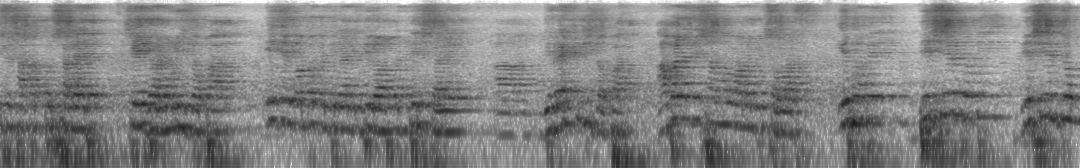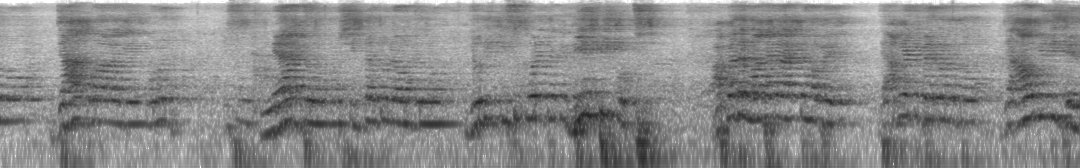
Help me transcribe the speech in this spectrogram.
উনিশশো সাতাত্তর সালে সেই ধর উনিশ দফা। এই যে গত আগে দিল আপনার তেইশ সালে দিল একত্রিশ দফা। আবার যে সাম্য মানবিক সমাজ, এভাবে দেশের প্রতি, দেশের জন্য যা করা লাগে, কোনো কিছু নেওয়ার জন্য কোনো সিদ্ধান্ত নেওয়ার জন্য যদি কিছু করে থাকে, বিএনপি করছে। আপনাদের মাথায় রাখতে হবে যে, আমি একটা বের করেন তো, যে আওয়ামী লীগের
